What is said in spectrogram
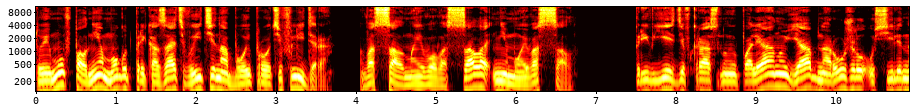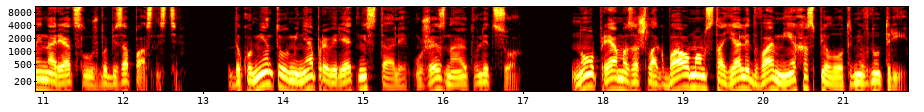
то ему вполне могут приказать выйти на бой против лидера. Вассал моего вассала не мой вассал. При въезде в Красную Поляну я обнаружил усиленный наряд службы безопасности. Документы у меня проверять не стали, уже знают в лицо. Но прямо за шлагбаумом стояли два меха с пилотами внутри.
